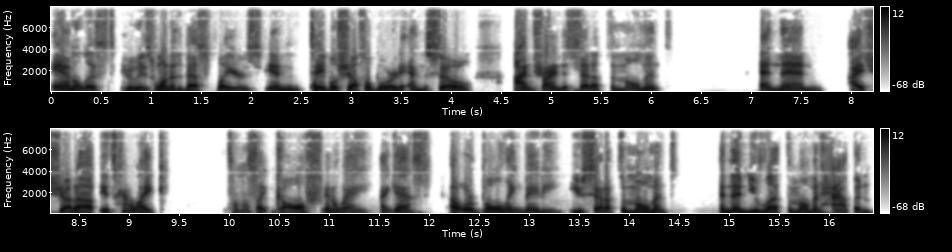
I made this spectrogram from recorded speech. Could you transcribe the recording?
analyst who is one of the best players in table shuffleboard and so I'm trying to set up the moment and then I shut up. It's kind of like it's almost like golf in a way, I guess, uh, or bowling maybe. You set up the moment and then you let the moment happen.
